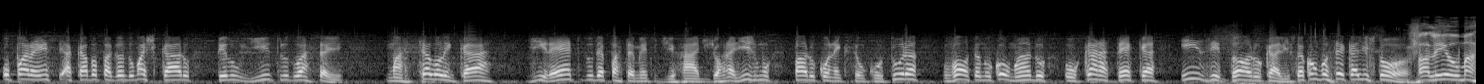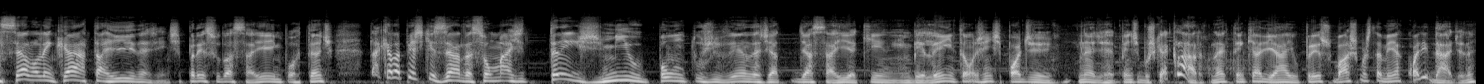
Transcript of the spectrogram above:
o paraense acaba pagando mais caro pelo litro do açaí. Marcelo Alencar, direto do Departamento de Rádio e Jornalismo para o Conexão Cultura, volta no comando o Karateca Isidoro Calixto. É com você, Calixto. Valeu, Marcelo Alencar, tá aí, né, gente? Preço do açaí é importante. Dá aquela pesquisada, são mais de 3 mil pontos de venda de, de açaí aqui em Belém, então a gente pode, né, de repente buscar. É claro, né, tem que aliar o preço baixo, mas também a qualidade, né?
